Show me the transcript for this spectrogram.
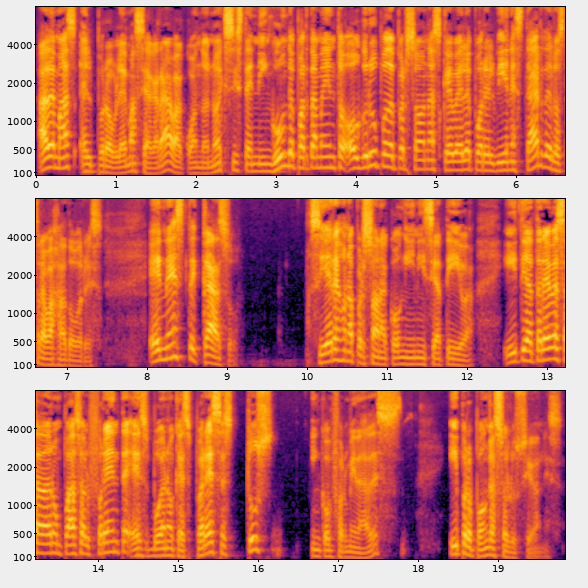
Además, el problema se agrava cuando no existe ningún departamento o grupo de personas que vele por el bienestar de los trabajadores. En este caso, si eres una persona con iniciativa y te atreves a dar un paso al frente, es bueno que expreses tus inconformidades y propongas soluciones.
